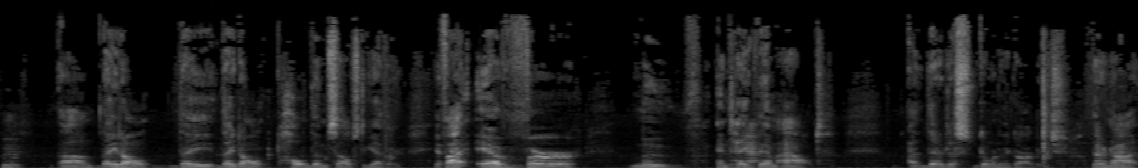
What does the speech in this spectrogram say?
Hmm. Um, they don't. They they don't hold themselves together. If I ever move and take Yeah. them out, uh, they're just going in the garbage. They're Okay. not.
